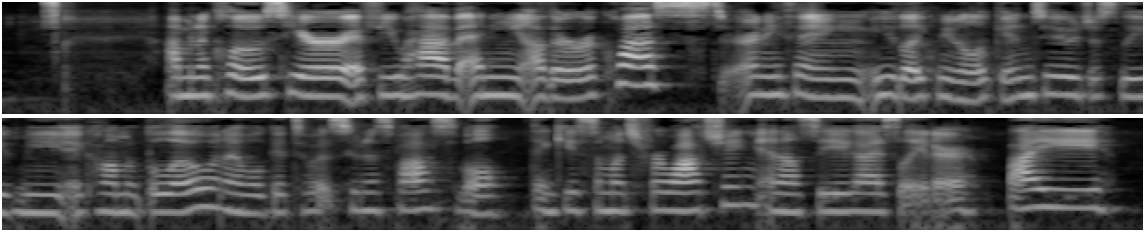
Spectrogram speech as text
I'm going to close here. If you have any other requests or anything you'd like me to look into, just leave me a comment below and I will get to it as soon as possible. Thank you so much for watching, and I'll see you guys later. Bye!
